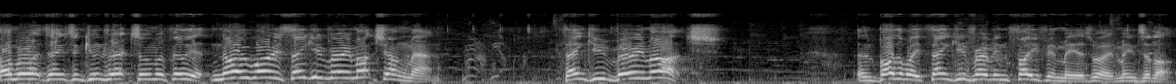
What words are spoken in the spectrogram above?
I'm alright. Thanks and congrats on affiliate. No worries. Thank you very much, young man. Thank you very much. And by the way, thank you for having faith in me as well. It means a lot.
